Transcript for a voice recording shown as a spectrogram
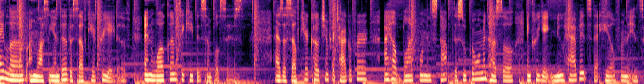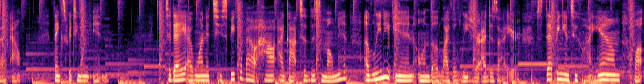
love. I'm Lacienda, the self care creative, and welcome to Keep It Simple, Sis. As a self care coach and photographer, I help Black women stop the superwoman hustle and create new habits that heal from the inside out. Thanks for tuning in. Today, I wanted to speak about how I got to this moment of leaning in on the life of leisure I desire, stepping into who I am while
